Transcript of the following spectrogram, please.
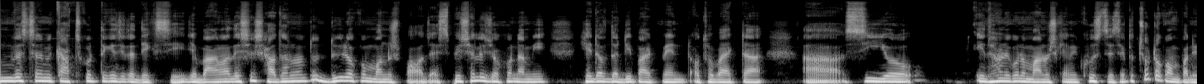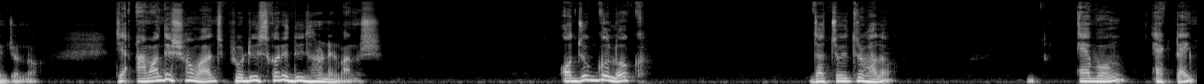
investor আমি কাজ করতে গিয়ে যেটা দেখছি যে বাংলাদেশে সাধারণত দুই রকম মানুষ পাওয়া যায়। স্পেশালি যখন আমি হেড অফ দ্য ডিপার্টমেন্ট অথবা একটা সিইও এই ধরনের কোনো মানুষকে আমি খুঁজতেছি একটা ছোট কোম্পানির জন্য, যে আমাদের সমাজ প্রডিউস করে দুই ধরনের মানুষ। অযোগ্য লোক, যার চরিত্র ভালো এবং এক টাইপ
